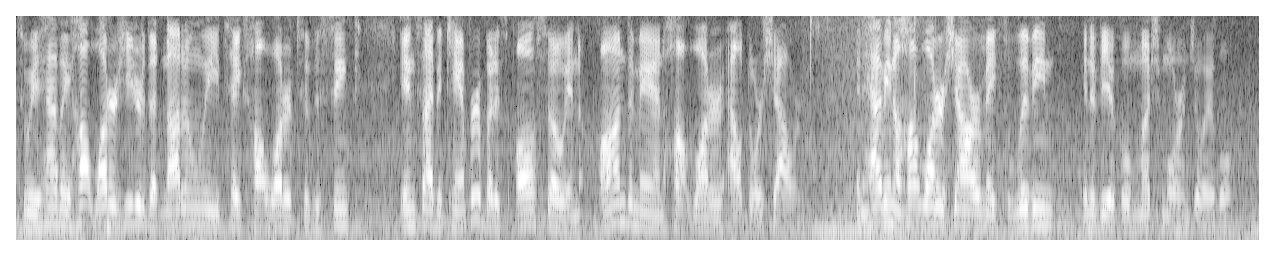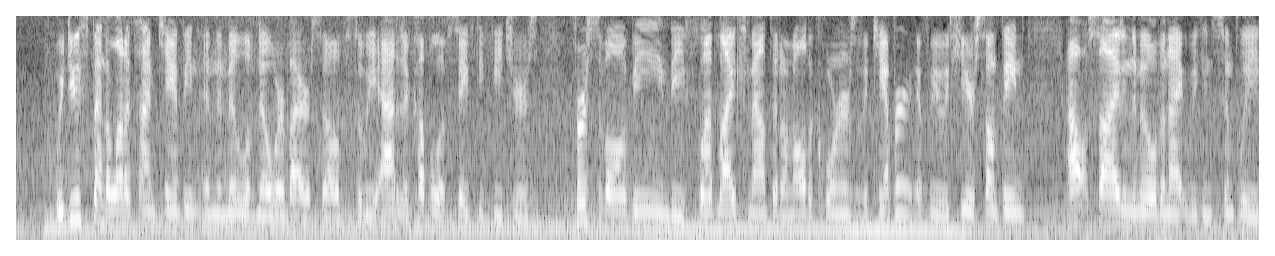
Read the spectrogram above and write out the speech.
So we have a hot water heater that not only takes hot water to the sink inside the camper, but it's also an on-demand hot water outdoor shower. And having a hot water shower makes living in a vehicle much more enjoyable. We do spend a lot of time camping in the middle of nowhere by ourselves, so we added a couple of safety features. First of all being the floodlights mounted on all the corners of the camper. If we would hear something outside in the middle of the night, we can simply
